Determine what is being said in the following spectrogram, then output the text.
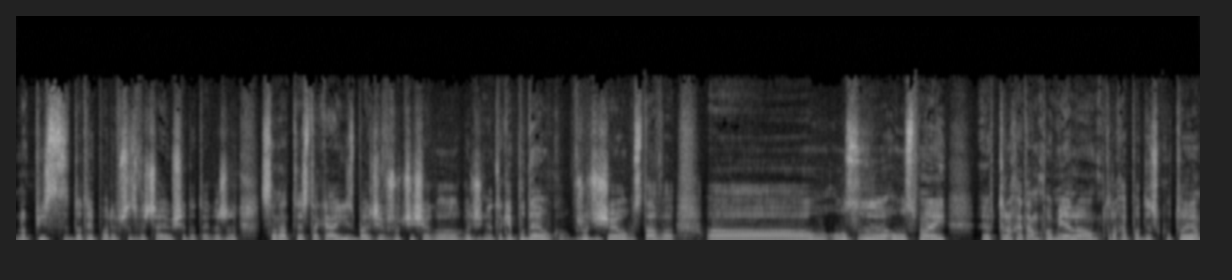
No PiS do tej pory przyzwyczaił przyzwyczaił się do tego, że Senat to jest taka izba, gdzie wrzuci się go o godzinie, takie pudełko, wrzuci się ustawę o ós- ósmej, trochę tam pomielą, trochę podyskutują,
